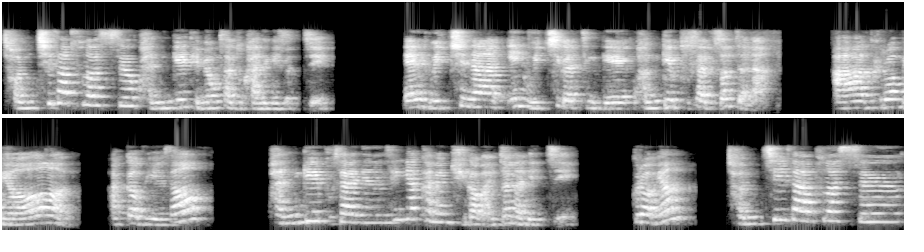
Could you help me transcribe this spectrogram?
전치사 플러스 관계 대명사도 가능했었지. at which나 in which 같은 게 관계 부사를 썼잖아. 아, 그러면 아까 위에서 관계 부사는 생략하면 뒤가 완전하겠지. 그러면 전치사 플러스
